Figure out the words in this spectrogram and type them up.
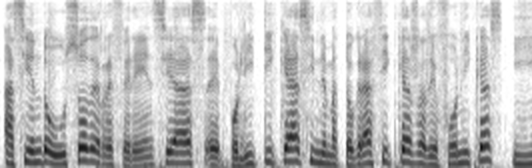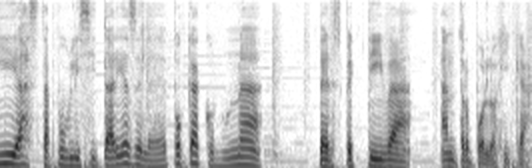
haciendo uso de referencias eh, políticas, cinematográficas, radiofónicas y hasta publicitarias de la época con una perspectiva antropológica.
